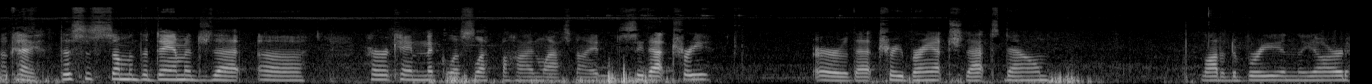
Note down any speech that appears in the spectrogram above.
Okay, this is some of the damage that uh, Hurricane Nicholas left behind last night. See that tree? Or that tree branch? That's down. A lot of debris in the yard.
